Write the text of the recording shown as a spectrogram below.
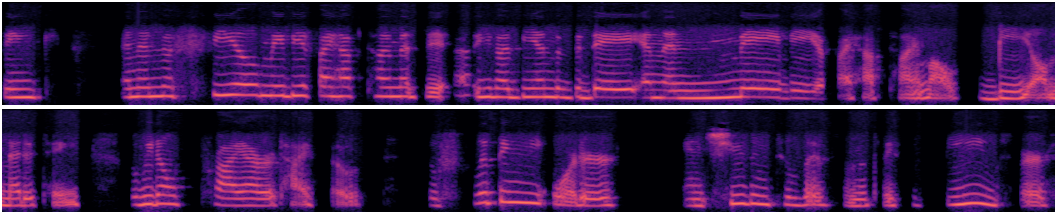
think and then the feel maybe if I have time at the, uh, you know, at the end of the day, and then maybe if I have time, I'll be, I'll meditate. But we don't prioritize those. So flipping the order and choosing to live from the place of being first,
